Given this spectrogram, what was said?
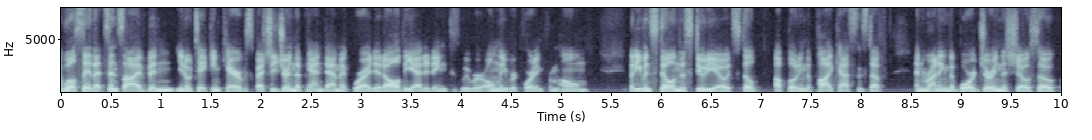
I will say that since I've been, you know, taking care of, especially during the pandemic, where I did all the editing because we were only recording from home, but even still in the studio, it's still uploading the podcast and stuff and running the board during the show. So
